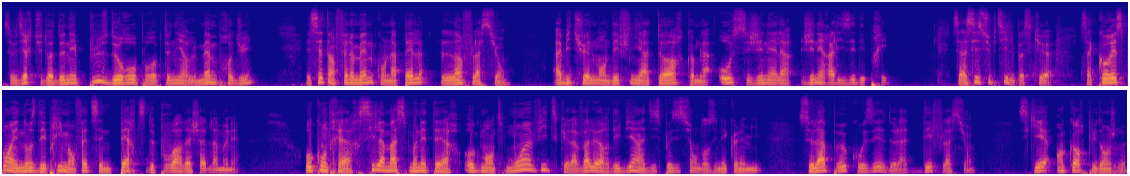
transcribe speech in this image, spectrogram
Ça veut dire que tu dois donner plus d'euros pour obtenir le même produit. Et c'est un phénomène qu'on appelle l'inflation, habituellement défini à tort comme la hausse généralisée des prix. C'est assez subtil parce que ça correspond à une hausse des prix, mais en fait c'est une perte de pouvoir d'achat de la monnaie. Au contraire, si la masse monétaire augmente moins vite que la valeur des biens à disposition dans une économie, cela peut causer de la déflation, ce qui est encore plus dangereux.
